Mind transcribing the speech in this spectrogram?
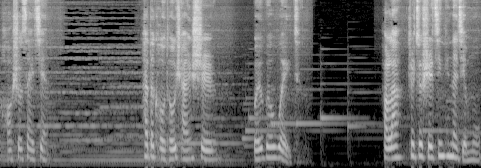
好好说再见。她的口头禅是 “We will wait”。好了，这就是今天的节目，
